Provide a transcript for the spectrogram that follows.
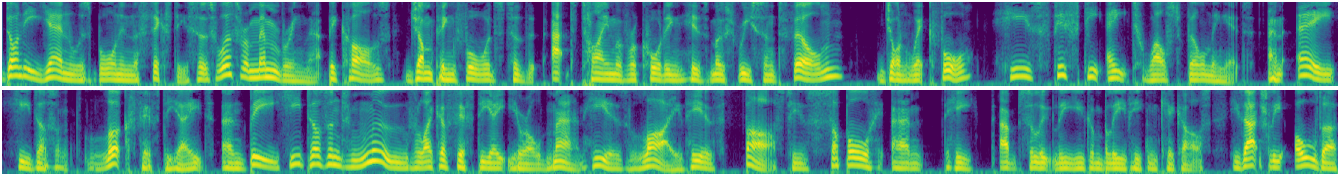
Donnie Yen was born in the 60s, so it's worth remembering that because jumping forwards to the at time of recording his most recent film, John Wick 4, he's 58 whilst filming it. And A, he doesn't look 58, and B, he doesn't move like a 58 year old man. He is lithe, he is fast, he is supple, and he absolutely you can believe he can kick ass. He's actually older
